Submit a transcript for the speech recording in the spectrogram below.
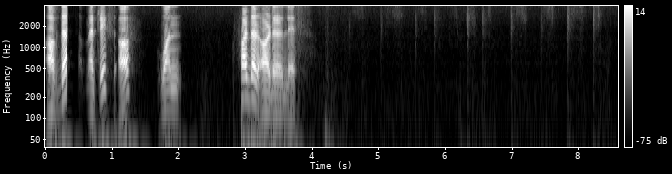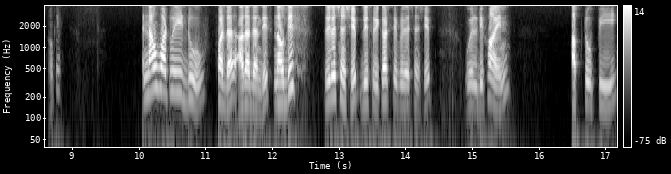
of the matrix of one further order less. And now, what we do further other than this now this relationship this recursive relationship will define up to p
